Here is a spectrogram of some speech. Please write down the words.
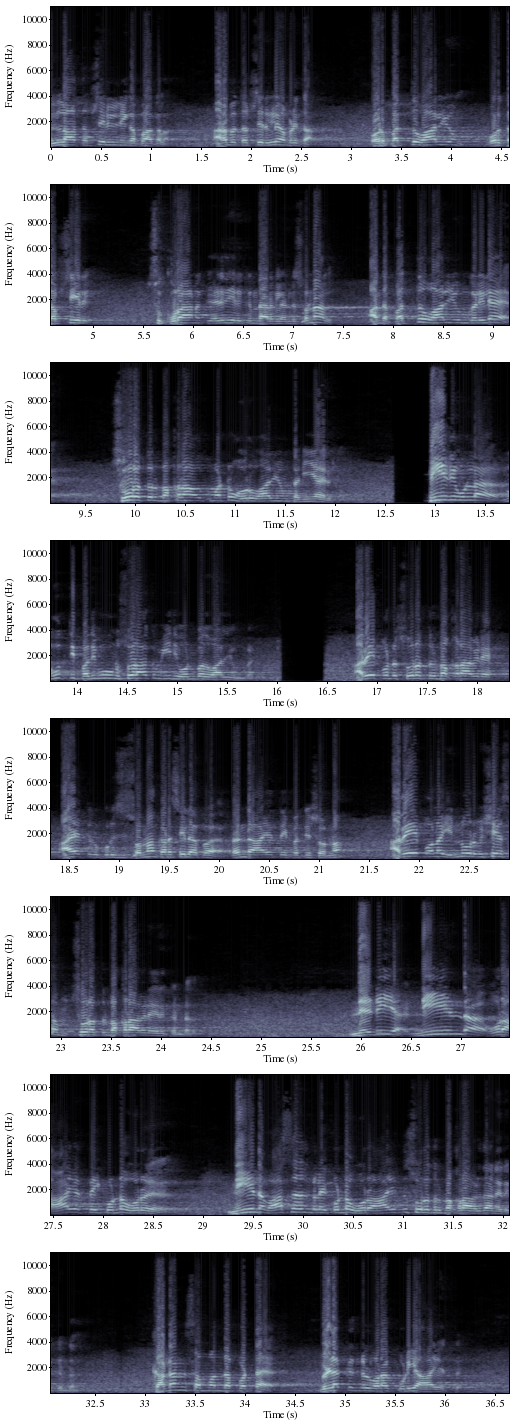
எல்லா தப்சீரிலும் நீங்க பார்க்கலாம். அரபு தப்சீர்களையும் அப்படித்தான். ஒரு பத்து வால்யூம் ஒரு தப்சீர் குரானுக்கு எழுதியிருக்கின்றார்கள் என்று சொன்னால் அந்த பத்து வால்யூம்களிலே சூரத்துல் பக்ராவுக்கு மட்டும் ஒரு வால்யூம் தனியா இருக்கு. மீதி உள்ள நூத்தி பதிமூணு சூறாக்கு மீதி ஒன்பது வால்யூம்கள். அதே போன்று சூரத்துல் பக்ராவிலே ஆயத்தில் குறிச்சி சொன்னோம் கடைசியில இப்ப ரெண்டு ஆயத்தை பத்தி சொன்னோம் அதே போல இன்னொரு விசேஷம் சூரத்துல் பக்ராவிலே இருக்கின்றது. நெடிய நீண்ட ஒரு ஆயத்தை கொண்ட ஒரு நீண்ட வாசகங்களை கொண்ட ஒரு ஆயத்து சூரத்துல் பக்ராவில் தான் இருக்கின்றது. கடன் சம்பந்தப்பட்ட விளக்கங்கள் வரக்கூடிய ஆயத்து.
